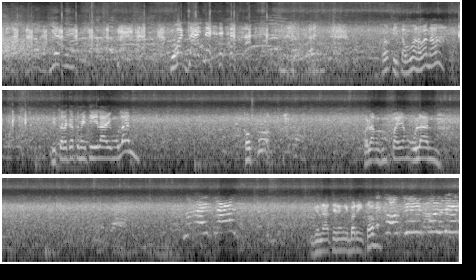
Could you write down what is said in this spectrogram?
Yan eh. Mukhang China eh. oh, kita mo naman ha. Di talaga tumitila yung ulan. Ikaw po. Walang humpay ang ulan. Mga plan! Tignan natin ang iba rito. Ito ang swimming pool eh!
